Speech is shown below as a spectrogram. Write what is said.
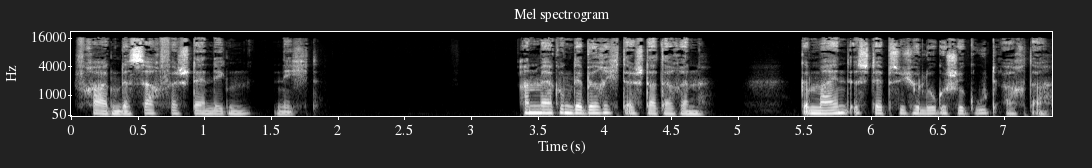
Fragen des Sachverständigen nicht. Anmerkung der Berichterstatterin. Gemeint ist der psychologische Gutachter.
